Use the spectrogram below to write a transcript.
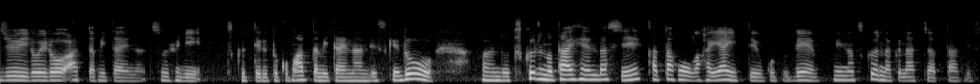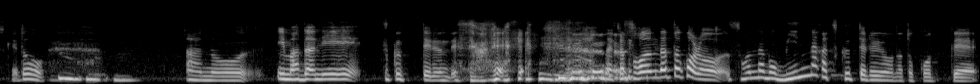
中いろいろあったみたいなそういうふうに作ってるとこもあったみたいなんですけどあの作るの大変だし買った方が早いっていうことでみんな作んなくなっちゃったんですけどあの未だに作ってるんですよね。なんかそんなところそんなもうみんなが作ってるようなとこって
